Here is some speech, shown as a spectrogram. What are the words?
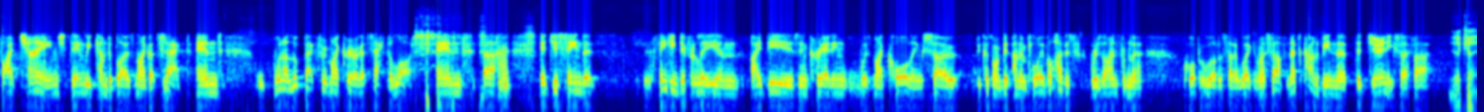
fight change, then we come to blows and I got sacked. And when I look back through my career, I got sacked a lot. and uh, it just seemed that thinking differently and ideas and creating was my calling. So because I'm a bit unemployable, I just resigned from the corporate world and started working myself. And that's kind of been the, the journey so far. Okay.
